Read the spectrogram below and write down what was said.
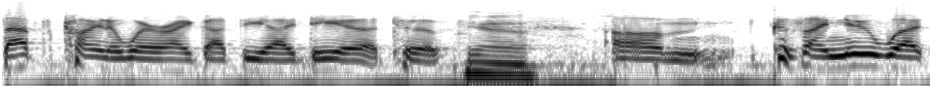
that's kind of where I got the idea to Yeah. because I knew what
